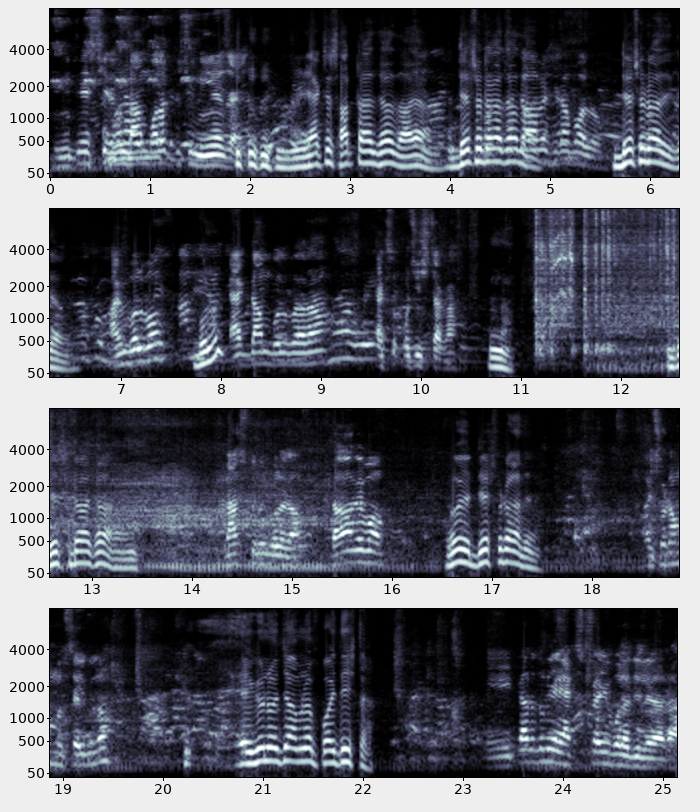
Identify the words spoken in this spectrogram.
নিতে এসছি এরকম দাম বলো কিছু নিয়ে যায়। একশো ষাট টাকা ছাড়া দেওয়া যাবে দেড়শো টাকা ছাড়া দেওয়া হবে সেটা বলো। দেড়শো টাকা দিতে হবে। আমি বলব? বলুন। এক দাম বলব দাদা একশো পঁচিশ টাকা। না। দেড়শো টাকা ছাড়া হবে না। লাস্ট তুমি বলে দাও। দাদা দেবো? ওই দেড়শো টাকা দেবে। ওই ছোট সেইগুলো? এইগুলো হচ্ছে আমরা পঁয়ত্রিশ টাকা। এইটা তো তুমি এক্সট্রাই বলে দিলে দাদা।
